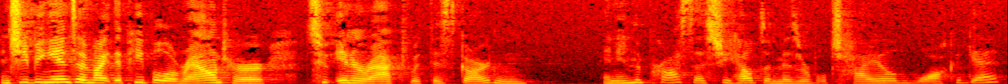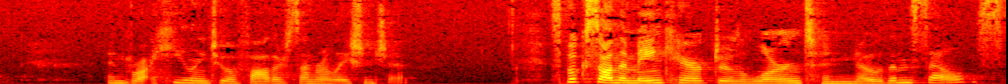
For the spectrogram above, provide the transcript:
And she began to invite the people around her to interact with this garden. And in the process, she helped a miserable child walk again and brought healing to a father son relationship. This book saw the main characters learn to know themselves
